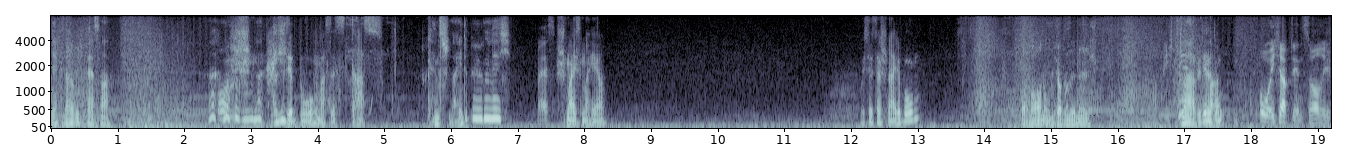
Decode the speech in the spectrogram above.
Ja, glaube ich, besser. Oh, Heidebogen, was ist das? Du kennst Schneidebögen nicht? was? Schmeiß mal her. Wo ist jetzt der Schneidebogen? Keine Ahnung, ich habe den nicht. Ich den? Klar, Ich will den ja, mal. Oh, ich hab den, sorry.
